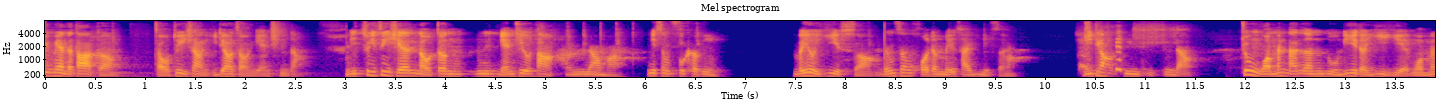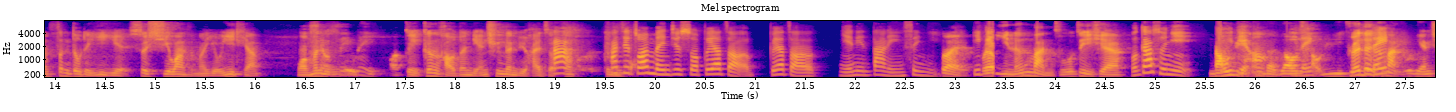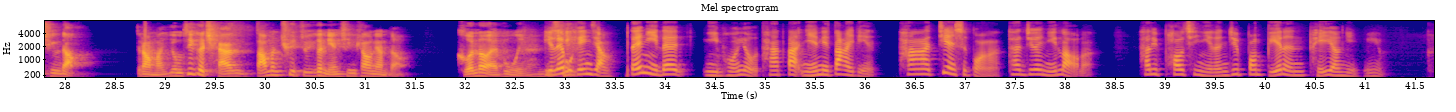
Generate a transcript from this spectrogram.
对面的大哥找对象一定要找年轻的，你追这些老登，年纪又大，你知道吗？一身妇科病，没有意思啊，人生活的没啥意思啊，一定要追年轻的。就我们男人努力的意义，我们奋斗的意义是希望什么？有一天我们能给更好的年轻的女孩子。他他就专门就说不要找不要找年龄大龄剩女。对，你你能满足这些？我告诉你，老女人的要求，你绝对能满足年轻的。知道吗？有这个钱，咱们去追一个年轻漂亮的，何乐而不为呢？李雷，我跟你讲，等你的女朋友她大年龄大一点，她见识广了，她觉得你老了，她就抛弃你了，你就帮别人培养女朋友。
